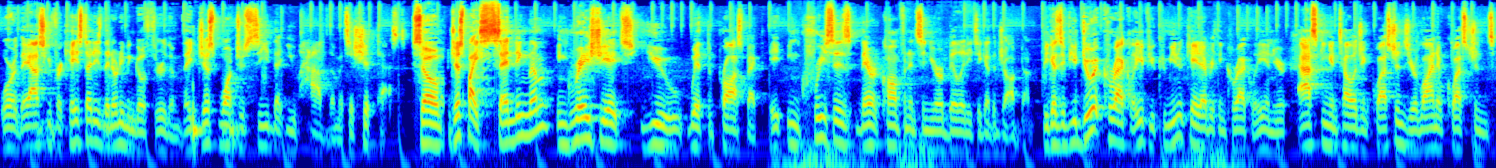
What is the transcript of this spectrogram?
or they ask you for case studies, they don't even go through them. They just want to see that you have them. It's a shit test. So just by sending them ingratiates you with the prospect. It increases their confidence in your ability to get the job done. Because if you do it correctly, if you communicate everything correctly and you're asking intelligent questions, your line of questions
